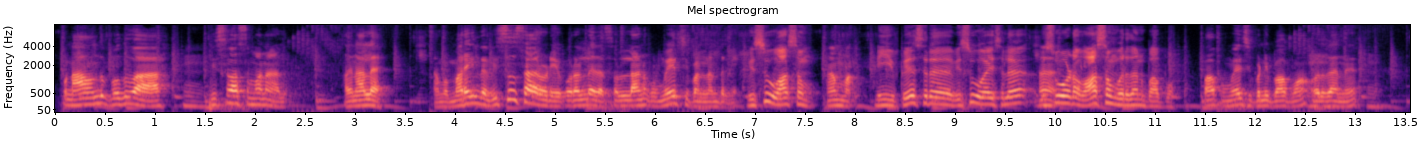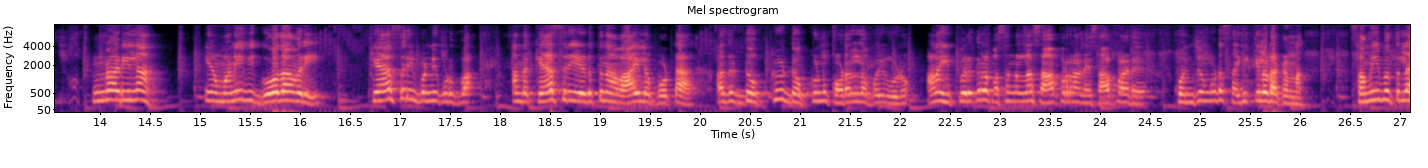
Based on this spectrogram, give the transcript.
இப்போ நான் வந்து பொதுவா. விசுவாசமான ஆள். அதனால நம்ம மறைந்த விசு சாருடைய குரல்ல இதை சொல்லலான்னு முயற்சி பண்ணலான்னு இருக்கேன். விசு வாசம். ஆமா. நீ பேசுற விசு வாய்ஸ்ல விசுவோட வாசம் வருதான்னு பார்ப்போம் பார்ப்போம் முயற்சி பண்ணி பார்ப்போம் வருதான்னு. முன்னாடிலாம் என் மனைவி கோதாவரி கேசரி பண்ணி கொடுப்பா. அந்த கேசரி எடுத்து நான் வாயில போட்டா அது டொக்கு டொக்குன்னு குடல்ல போய் விழும். ஆனா இப்ப இருக்கிற பசங்கள்லாம் சாப்பிட்றானே சாப்பாடு. கொஞ்சம் கூட சகிக்கலடா கண்ணா. சமீபத்துல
